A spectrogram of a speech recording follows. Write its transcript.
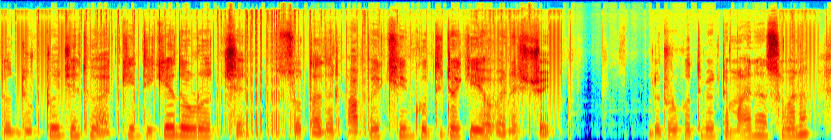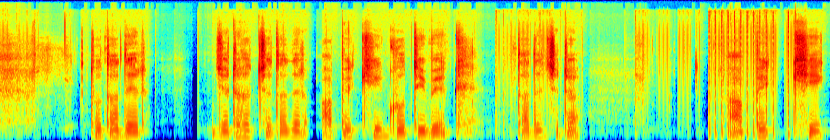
তো দুটোই যেহেতু একই দিকে দৌড়চ্ছে সো তাদের আপেক্ষিক গতিটা কি হবে? নিশ্চয়ই দুটোর গতিবেগটা মাইনাস হবে না? তো তাদের যেটা হচ্ছে, তাদের আপেক্ষিক গতিবেগ, তাদের যেটা আপেক্ষিক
